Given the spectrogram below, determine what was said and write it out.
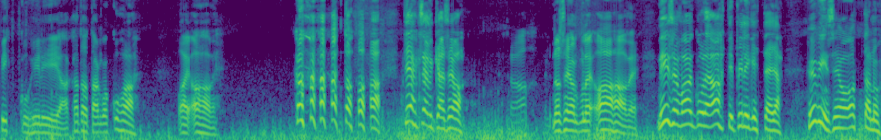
pikkuhiljaa. Katsotaanko kuha vai ahve. Katoa! Tiedätkö mikä se on? Se on No se on kuule ahve. Niin se vaan kuule ahti pilikitteen ja hyvin se on ottanut,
